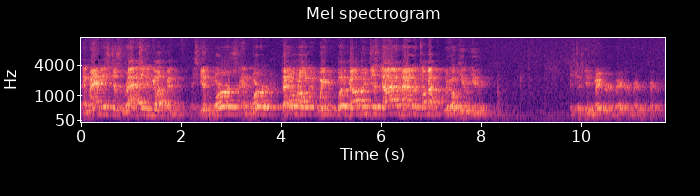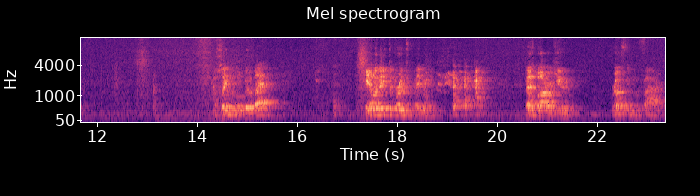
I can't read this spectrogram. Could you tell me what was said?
And man, it's just ratcheting up and it's getting worse and worse. They don't know, we, what God, we just died, now they're talking about, we're going to kill you. It's just getting bigger and bigger and bigger and bigger. I've seen a little bit of that. Kill and eat the preacher, amen. That's barbecue, roasting with fire.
